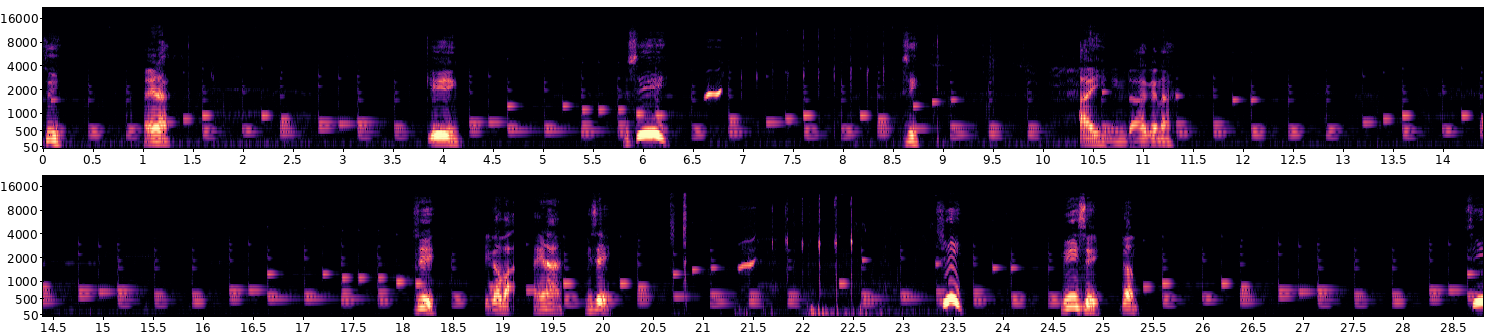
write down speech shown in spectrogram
Si. Ayun na. King. Si. Si. Ay, hinindaga na. Si, ikaw ba? Ayun na, Missy. Si. Missy, come. Si.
